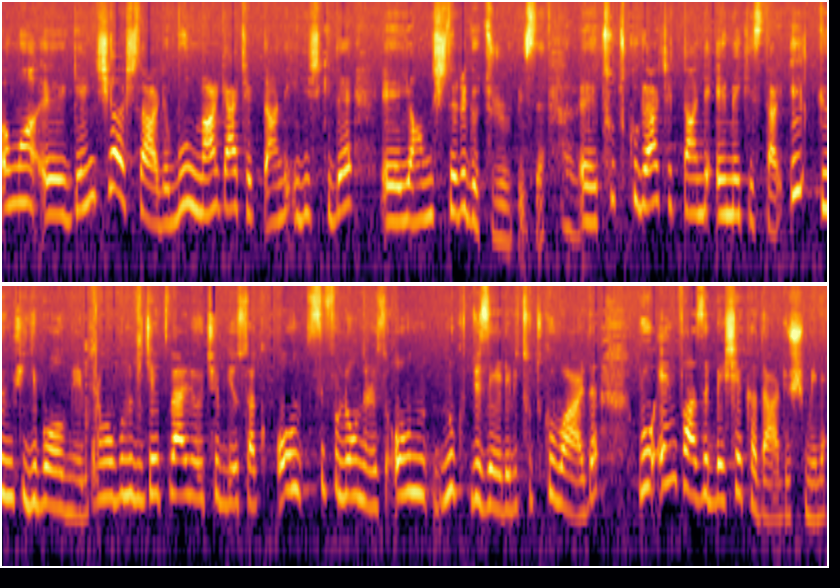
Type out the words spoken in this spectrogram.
Ama e, genç yaşlarda bunlar gerçekten de ilişkide e, yanlışlara götürür bizi. E, tutku gerçekten de emek ister. İlk günkü gibi olmayabilir ama bunu bir cetvelle ölçebiliyorsak 10 0 ile 10 arası 10'luk düzeyde bir tutku vardı. Bu en fazla 5'e kadar düşmeli.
